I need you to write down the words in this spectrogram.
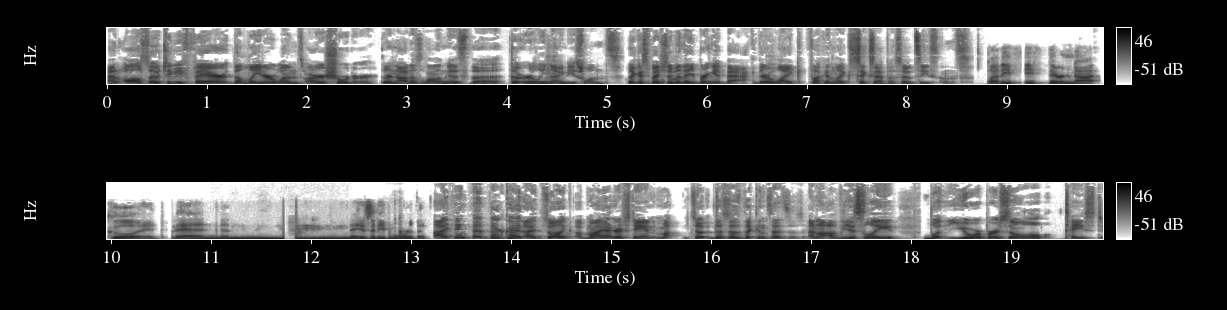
And also, to be fair, the later ones are shorter. They're not as long as the, the early 90s ones. Like, especially when they bring it back. They're like fucking like six episode seasons. But if, if they're not good, then mm, is it even worth it? I think that they're good. So, like, my understand, my, so this is the consensus. And obviously, what your personal taste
